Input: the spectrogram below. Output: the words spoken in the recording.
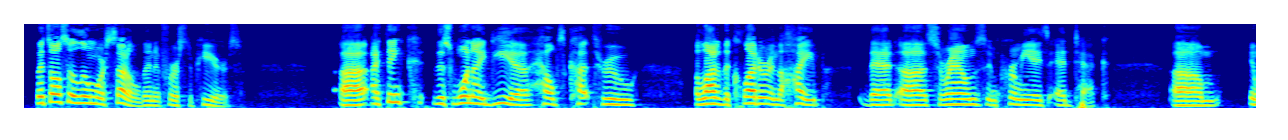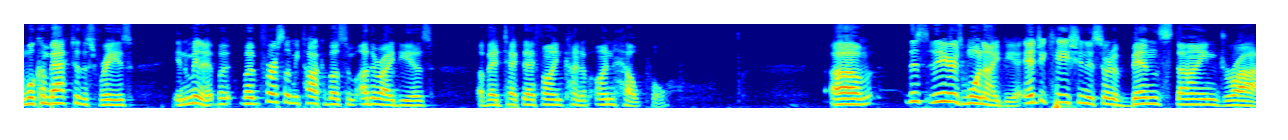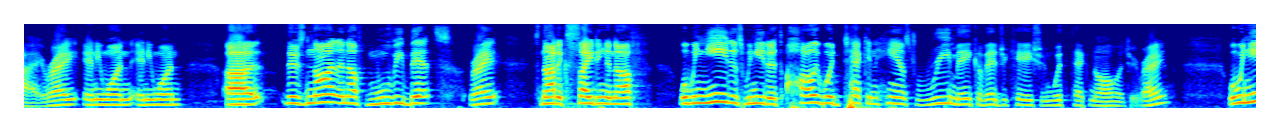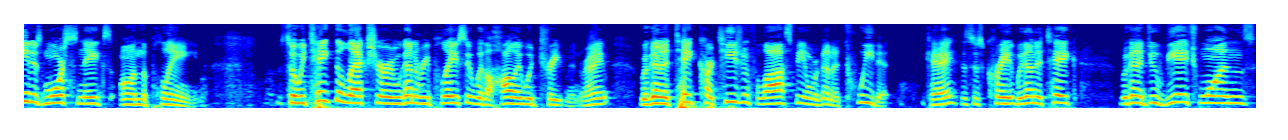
but it's also a little more subtle than it first appears. Uh, I think this one idea helps cut through a lot of the clutter and the hype that uh, surrounds and permeates EdTech. Um, and we'll come back to this phrase in a minute, but, but first let me talk about some other ideas of EdTech that I find kind of unhelpful. Um, this, here's one idea. Education is sort of Ben Stein dry, right? Anyone, anyone? Uh, there's not enough movie bits, right? It's not exciting enough. What we need is we need a Hollywood tech enhanced remake of education with technology, right? What we need is more snakes on the plane. So we take the lecture and we're going to replace it with a Hollywood treatment, right? We're going to take Cartesian philosophy and we're going to tweet it, okay? This is crazy. We're going to take, we're going to do VH1's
